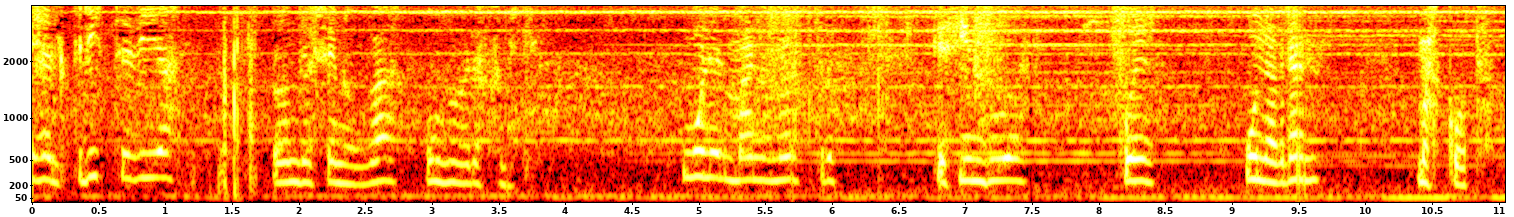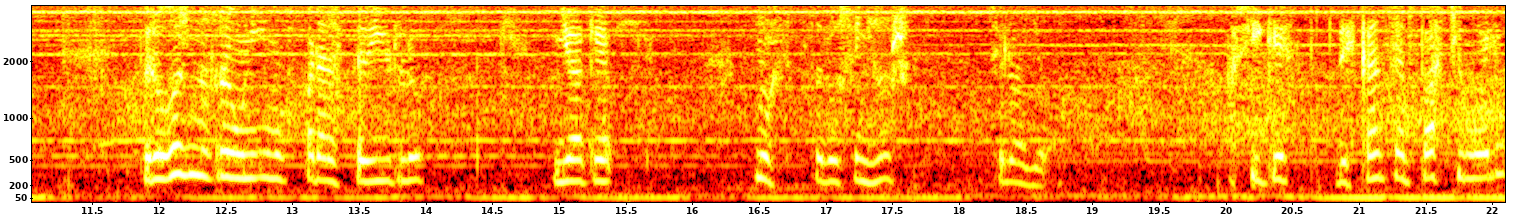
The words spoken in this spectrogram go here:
es el triste día donde se nos va uno de la familia. Un hermano nuestro que sin duda fue una gran mascota. Pero hoy nos reunimos para despedirlo, ya que nuestro Señor se lo ha llevado. Así que descansa en paz, chimuelo.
